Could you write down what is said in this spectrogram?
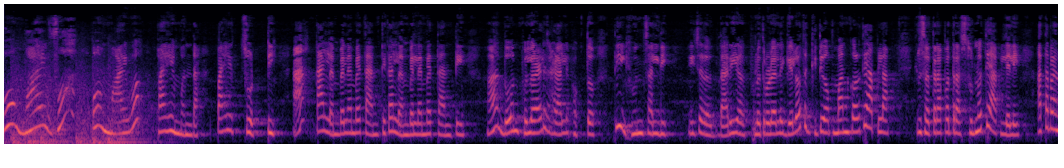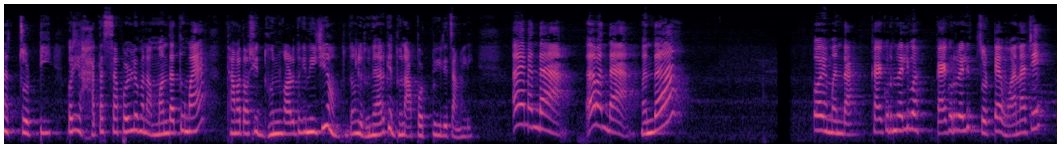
ओ माय वा ओ माय वा काय मंदा. पाहे चोट्टी. हा का लंबे लंबे तांती का लंबे लंबे तांती हा दोन फुलं आणि झाले फक्त. ती घेऊन चालली. तिच्या दारी फुलं तोडायला गेलो तर किती अपमान करते आपला. ती सतरा पत्र असून सुनते आपल्याला. आता पाहिजे चोट्टी. कशी हातात सापडले म्हणा. मंदा तू माया? थांबा अशी धुन काढतो की निची चांगली धुण्यासारखी धुन आपट पिली चांगली. अय मंदा. अय मंदा. मंदा? ओय मंदा. काय करून राहिली काय करून राहिली? चोट्ट्या वानाचे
